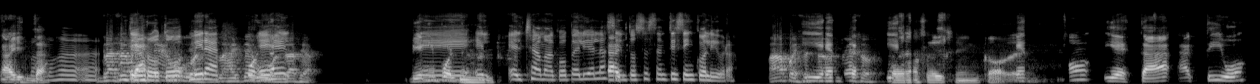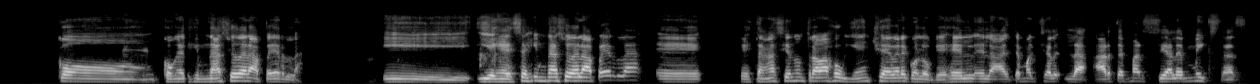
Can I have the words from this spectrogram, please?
Ahí está. Vamos a, a- Gracias derrotó. Mira, la gente de es Google, el- gracias. Bien eh, importante. el, el chamaco peleó en las 165 libras. Ah, pues Y eso es entre- eso. y- está activo con, con el gimnasio de la Perla. Y, y en ese gimnasio de la Perla eh, están haciendo un trabajo bien chévere con lo que es el, el arte marcial, las artes marciales mixtas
